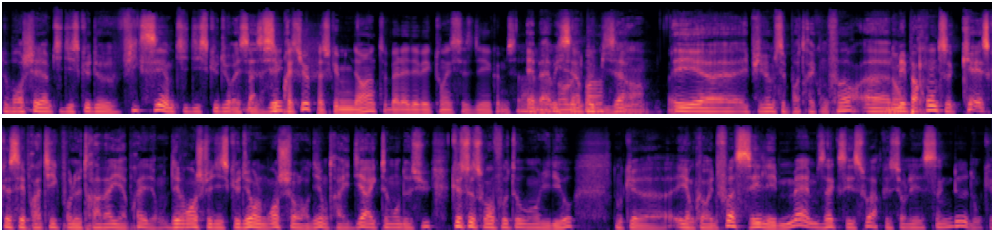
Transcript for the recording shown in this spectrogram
de brancher un petit disque, de fixer un petit disque dur Bah, SSD. c'est précieux parce que mine de rien, te balader avec ton SSD comme ça. Eh ben euh, oui, c'est un peu bizarre. hein. ouais. Et, et puis même, c'est pas très confort. Mais par contre, qu'est-ce que c'est pratique pour le travail? Après On débranche le disque dur, on le branche sur l'ordi, on travaille directement dessus, que ce soit en photo ou en vidéo. Donc, et encore une fois, c'est les mêmes accessoires que sur les 5.2. Donc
